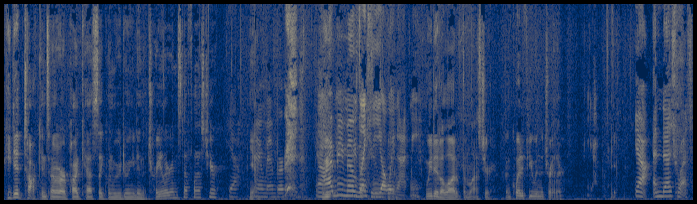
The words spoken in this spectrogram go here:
He did talk in some of our podcasts, like when we were doing it in the trailer and stuff last year. Yeah, Yeah. I remember. Yeah, We- I remember. He's like yelling at me. We did a lot of them last year, and quite a few in the trailer. Yeah, Yeah, Yeah, and that's what.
